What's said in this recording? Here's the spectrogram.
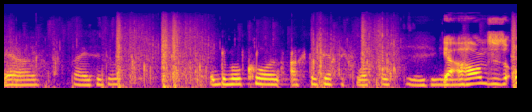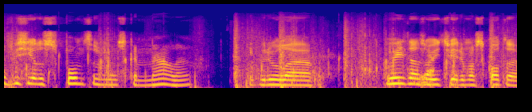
Ja, dat is het ook. Ik heb ook gewoon 48 wortels liggen. Ja, Hans is de officiële sponsor van ons kanaal, hè. Ik bedoel, eh, hoe heet dat zoiets weer, een mascotte?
